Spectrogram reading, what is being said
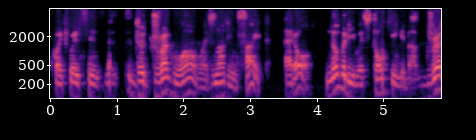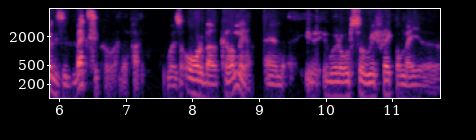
quite well since the, the drug war was not in sight at all. Nobody was talking about drugs in Mexico at the time. It was all about Colombia. And it, it will also reflect on my uh,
